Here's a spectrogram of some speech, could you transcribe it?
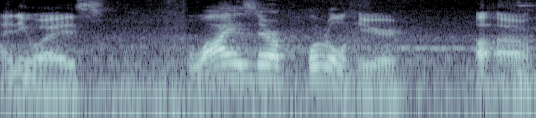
Anyways. Why is there a portal here? Uh-oh.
